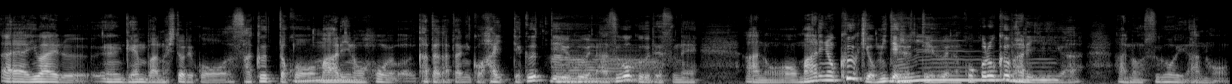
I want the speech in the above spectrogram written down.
えいわゆる現場の人でこうサクッとこう周りの方方々にこう入っていくっていう風なすごくですねあの周りの空気を見てるっていう風な心配りがあのすごいあの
